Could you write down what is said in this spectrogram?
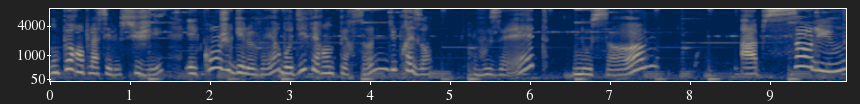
on peut remplacer le sujet et conjuguer le verbe aux différentes personnes du présent. Vous êtes, nous sommes... Absolument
